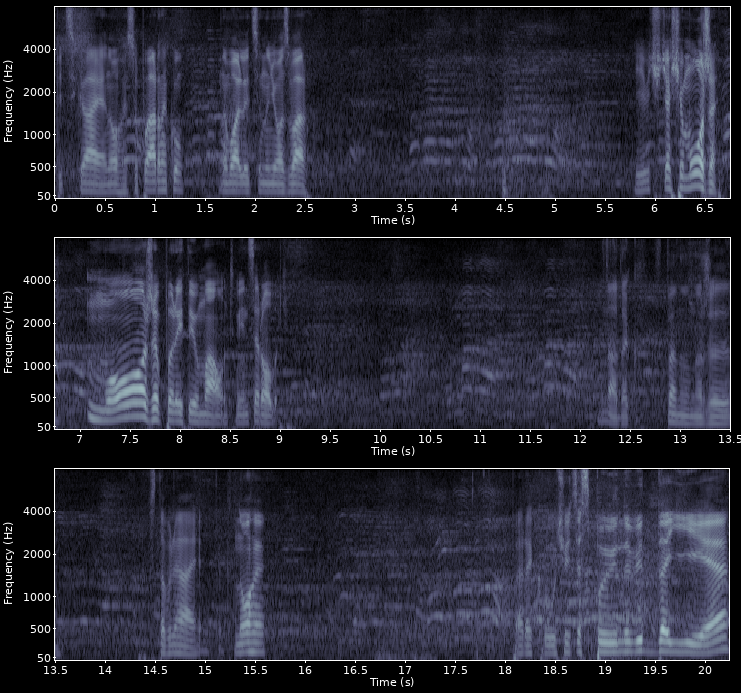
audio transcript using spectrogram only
Підсікає ноги супернику, навалюється на нього зверху. Є відчуття, що може. Може перейти в маунт. Він це робить. Ну, так впевнено вже Вставляє так, ноги. Перекручується, спину віддає.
